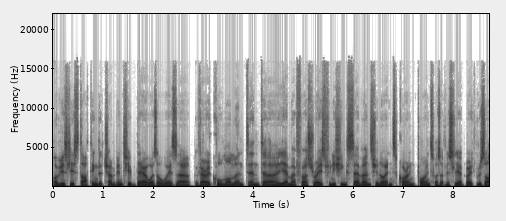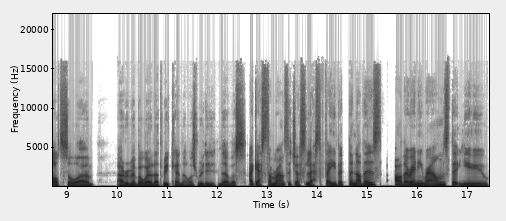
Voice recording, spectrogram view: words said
obviously starting the championship there was always a, very cool moment. And uh, yeah, my first race finishing seventh, you know, and scoring points was obviously a great result. So um, I remember well that weekend. I was really nervous. I guess some rounds are just less favored than others. Are there any rounds that you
